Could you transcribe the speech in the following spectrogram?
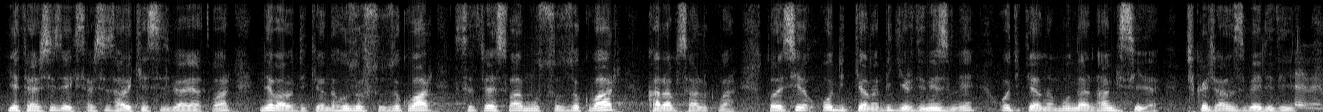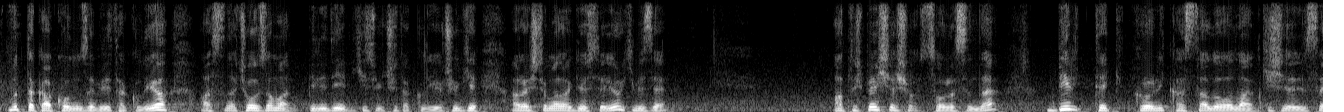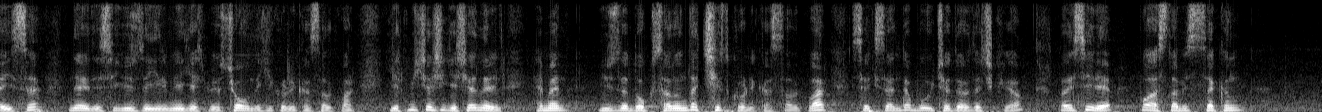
Yetersiz, egzersiz, hareketsiz bir hayat var. Ne var o dükkanda? Huzursuzluk var, stres var, mutsuzluk var, karamsarlık var. Dolayısıyla o dükkana bir girdiniz mi, o dükkandan bunların hangisiyle çıkacağınız belli değil. Evet. Mutlaka kolunuza biri takılıyor. Aslında çoğu zaman biri değil, ikisi, üçü takılıyor. Çünkü araştırmalar gösteriyor ki bize 65 yaş sonrasında bir tek kronik hastalığı olan kişilerin sayısı neredeyse %20'yi geçmiyor. Çoğunda iki kronik hastalık var. 70 yaşı geçenlerin hemen %90'ında çift kronik hastalık var. 80'de bu 3'e 4'e çıkıyor. Dolayısıyla bu aslında biz sakın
